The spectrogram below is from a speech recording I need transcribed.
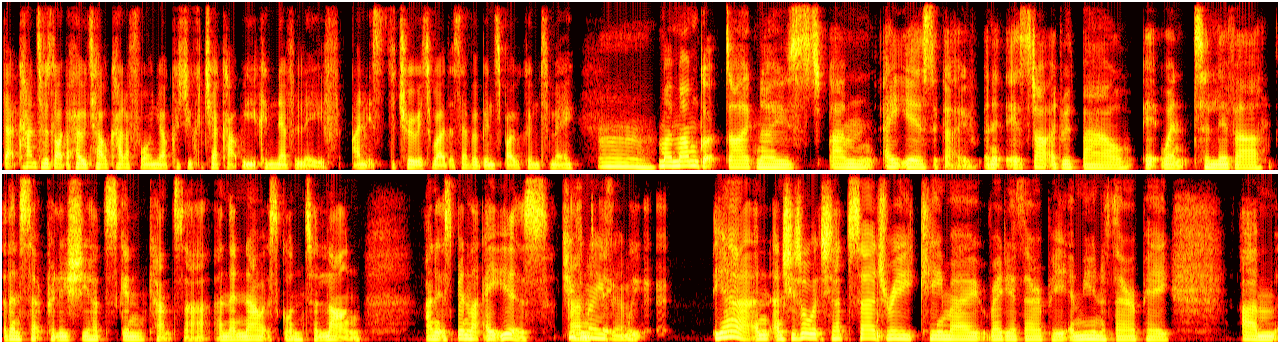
that cancer is like the Hotel California because you can check out, but you can never leave. And it's the truest word that's ever been spoken to me. My mum got diagnosed um, eight years ago, and it, it started with bowel. It went to liver, and then separately she had skin cancer, and then now it's gone to lung, and it's been like eight years. She's And it- amazing. we- yeah, and and she's always she had surgery, chemo, radiotherapy, immunotherapy. Um,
